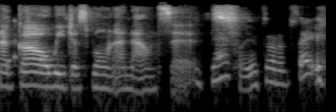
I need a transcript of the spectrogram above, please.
to go. We just won't announce it. Exactly. That's what I'm saying.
